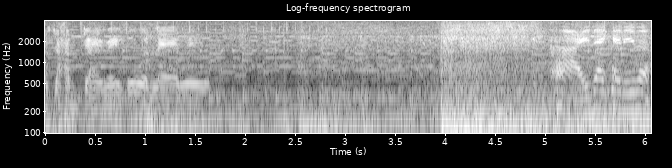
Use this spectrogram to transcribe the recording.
าจารย์ไก่แม่งโคตรแรงเลย หายได้แค่นี้เลย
